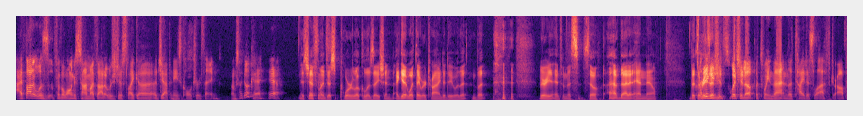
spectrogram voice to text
I thought it was for the longest time. I thought it was just like a, a Japanese culture thing. I'm just like, okay, yeah, it's definitely just poor localization. I get what they were trying to do with it, but very infamous. So I have that at hand now. But the I reason think you should switch it up between that and the Tidus laugh drop.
